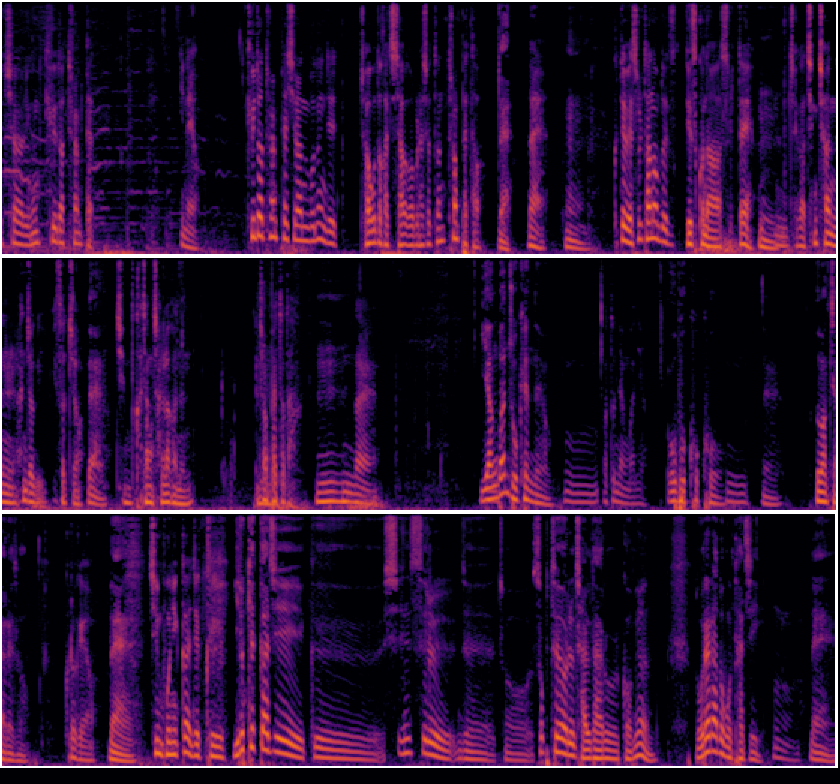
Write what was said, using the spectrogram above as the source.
피처링은 Q the Trumpet이네요. Q the Trumpet이라는 분은 이제 저하고도 같이 작업을 하셨던 trumpeter. 네. 네. 음. 그때 왜 Sultan of the Disco 나왔을 때 음. 음, 제가 칭찬을 한 적이 있었죠. 네. 지금 가장 잘 나가는 trumpeter다. 음. 네. 이 양반 좋겠네요. 음, 어떤 양반이요? 오브 코코. 음, 네. 음악 잘해서. 그러게요. 네. 지금 보니까 이제 그 이렇게까지 그 synth를 이제 저 소프트웨어를 잘 다룰 거면 노래라도 못하지. 음, 네.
